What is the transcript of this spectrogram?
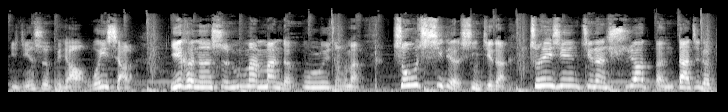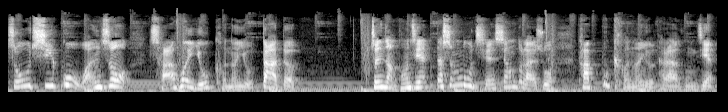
已经是比较微小了，也可能是慢慢的步入一种什么周期的性阶段。周期性阶段需要等待这个周期过完之后，才会有可能有大的。增长空间，但是目前相对来说，它不可能有太大的空间。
